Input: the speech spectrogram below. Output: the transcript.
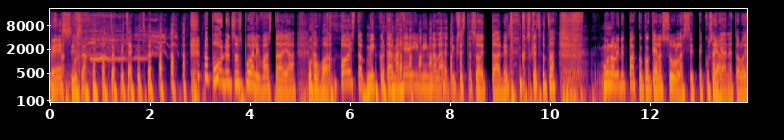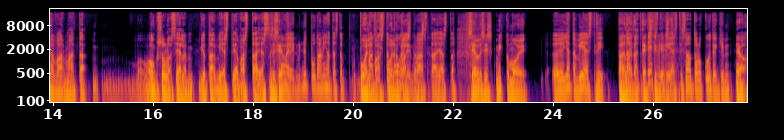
Bessi sanota, mitä? Mä puhun nyt sun puhelin vastaan ja Puhu vaan. poista Mikko tämä Hei Minna lähetyksestä soittaa nyt, koska tota, mun oli nyt pakko kokeilla sulle sitten, kun säkään et ollut ihan varma, että onko sulla siellä jotain viestiä vastaajasta. Siis Siellä- puhelin, nyt puhutaan ihan tästä Puhelin vasta- klassisesta puhelin puhelinvastaajasta. Siellä oli siis Mikko moi, Jätä viesti. Tai laita tekstiviesti. Sä oot ollut kuitenkin, joo.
